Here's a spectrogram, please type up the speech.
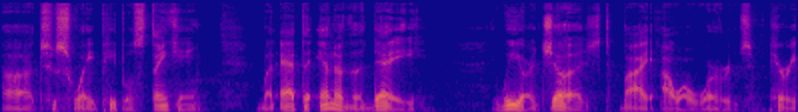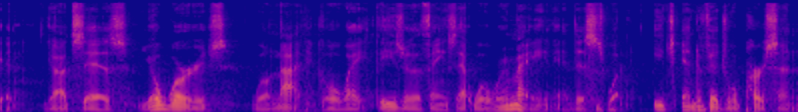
uh, to sway people's thinking. But at the end of the day, we are judged by our words, period. God says, Your words will not go away. These are the things that will remain. And this is what each individual person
